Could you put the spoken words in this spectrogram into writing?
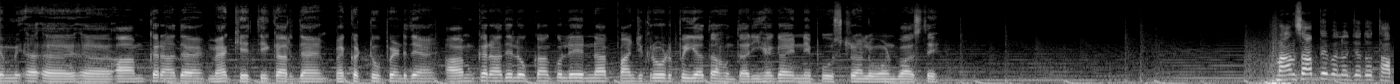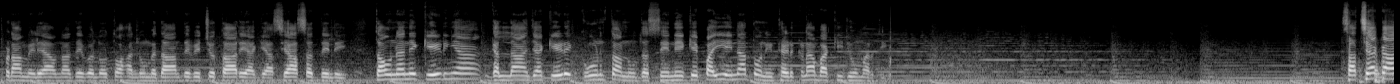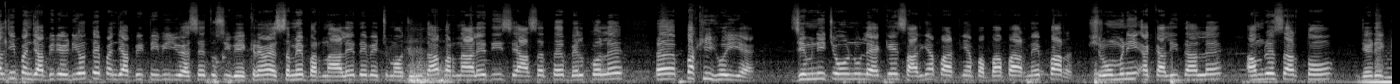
ਆਮ ਘਰਾਂ ਦਾ ਮੈਂ ਖੇਤੀ ਕਰਦਾ ਮੈਂ ਕੱਟੂ ਪਿੰਡ ਦਾ ਆਮ ਘਰਾਂ ਦੇ ਲੋਕਾਂ ਕੋਲੇ ਇੰਨਾ 5 ਕਰੋੜ ਰੁਪਈਆ ਤਾਂ ਹੁੰਦਾ ਨਹੀਂ ਹੈਗਾ, ਇੰਨੇ ਪੋਸਟਰਾਂ ਲਵਾਉਣ ਵਾਸਤੇ। ਮਾਨ ਸਾਹਿਬ ਦੇ ਵੱਲੋਂ ਜਦੋਂ ਥਾਪੜਾ ਮਿਲਿਆ ਉਹਨਾਂ ਦੇ ਵੱਲੋਂ ਤੁਹਾਨੂੰ ਮੈਦਾਨ ਦੇ ਵਿੱਚ ਉਤਾਰਿਆ ਗਿਆ ਸਿਆਸਤ ਦੇ ਲਈ ਤਾਂ ਉਹਨਾਂ ਨੇ ਕਿਹੜੀਆਂ ਗੱਲਾਂ ਜਾਂ ਕਿਹੜੇ ਗੁਣ ਤੁਹਾਨੂੰ ਦੱਸੇ ਨੇ ਕਿ ਭਾਈ ਇਹਨਾਂ ਤੋਂ ਨਹੀਂ ਥੜਕਣਾ ਬਾਕੀ ਜੋ ਮਰਜ਼ੀ? ਸਤਿ ਸ਼੍ਰੀ ਅਕਾਲ ਜੀ ਪੰਜਾਬੀ ਰੇਡੀਓ ਤੇ ਪੰਜਾਬੀ ਟੀਵੀ ਯੂਐਸਏ ਤੁਸੀਂ ਵੇਖ ਰਹੇ ਹੋ। ਇਸ ਸਮੇਂ ਬਰਨਾਲੇ ਦੇ ਵਿੱਚ ਮੌਜੂਦ ਆ। ਬਰਨਾਲੇ ਦੀ ਸਿਆਸਤ ਬਿਲਕੁਲ ਅ, ਭਖੀ ਹੋਈ ਹੈ। ਜ਼ਿਮਨੀ ਚੋਣ ਨੂੰ ਲੈ ਕੇ ਸਾਰੀਆਂ ਪਾਰਟੀਆਂ ਪੱਬਾਂ ਭਾਰ ਨੇ ਪਰ ਸ਼੍ਰੋਮਣੀ ਅਕਾਲੀ ਦਲ ਅੰਮ੍ਰਿਤਸਰ ਤੋਂ ਜਿਹੜੇ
